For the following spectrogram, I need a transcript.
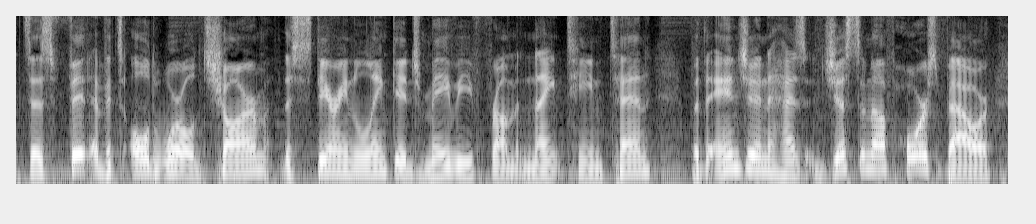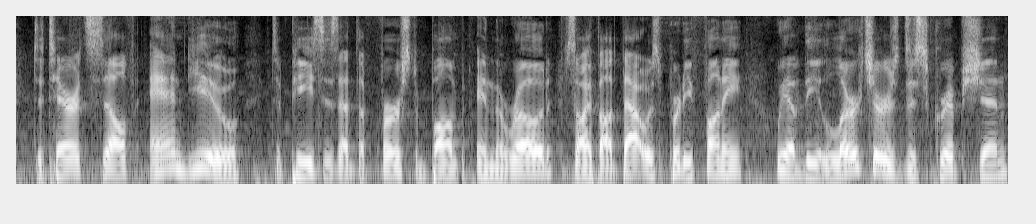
It says, fit of its old world charm, the steering linkage may be from 1910, but the engine has just enough horsepower to tear itself and you to pieces at the first bump in the road. So I thought that was pretty funny. We have the Lurcher's description.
